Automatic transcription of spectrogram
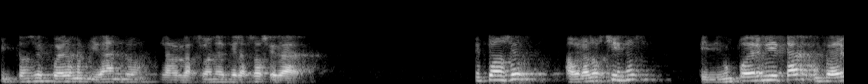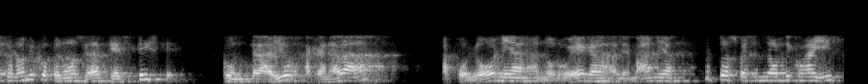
entonces fueron olvidando las relaciones de la sociedad. Entonces, ahora los chinos tienen un poder militar, un poder económico, pero una sociedad que es triste, contrario a Canadá, a Polonia, a Noruega, a Alemania, a todos los países nórdicos ahí,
